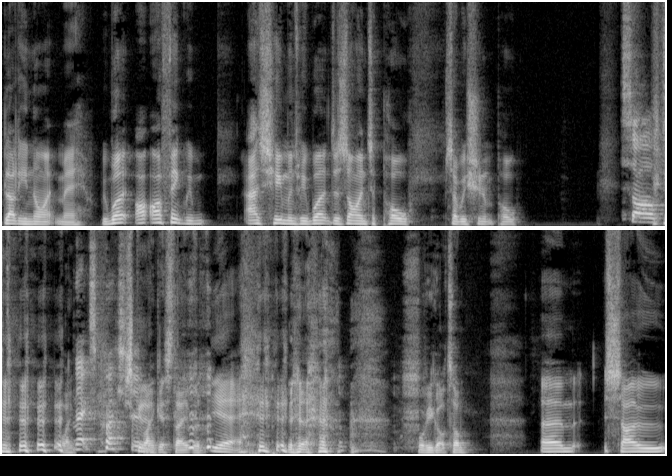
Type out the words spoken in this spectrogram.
Bloody nightmare. We weren't. I, I think we, as humans, we weren't designed to pull, so we shouldn't pull. Solved. Next question. Blanket statement. Yeah. yeah. what have you got, Tom? Um, so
